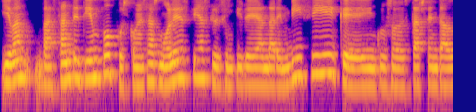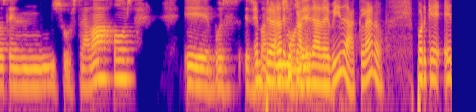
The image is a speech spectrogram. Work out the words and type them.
llevan bastante tiempo pues con esas molestias que les impide andar en bici, que incluso estar sentados en sus trabajos. Eh, pues es Empeora su calidad de vida, claro. Porque, eh,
